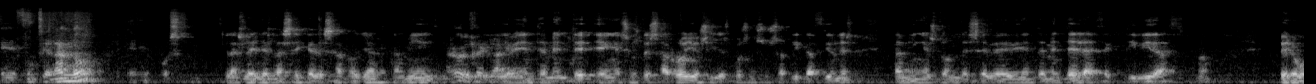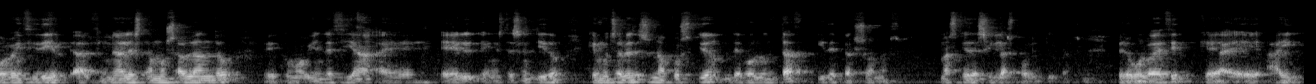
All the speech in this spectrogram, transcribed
eh, funcionando, las leyes las hay que desarrollar también y evidentemente en esos desarrollos y después en sus aplicaciones también es donde se ve evidentemente la efectividad. ¿no? Pero vuelvo a incidir, al final estamos hablando, eh, como bien decía eh, él en este sentido, que muchas veces es una cuestión de voluntad y de personas, más que de siglas políticas. Pero vuelvo a decir que eh, hay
